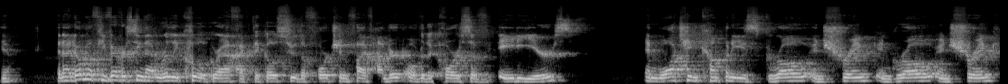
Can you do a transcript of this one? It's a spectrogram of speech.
Yeah. And I don't know if you've ever seen that really cool graphic that goes through the Fortune 500 over the course of 80 years and watching companies grow and shrink and grow and shrink.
